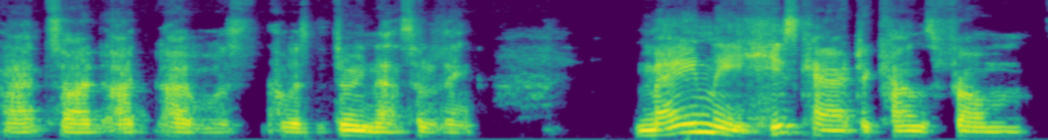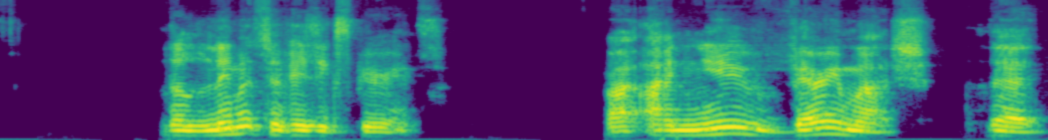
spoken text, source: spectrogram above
Right. So I, I, I was I was doing that sort of thing. Mainly, his character comes from the limits of his experience. Right. I knew very much that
